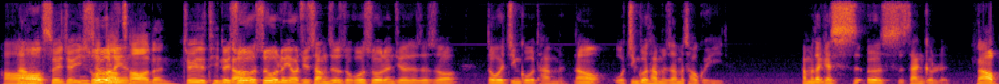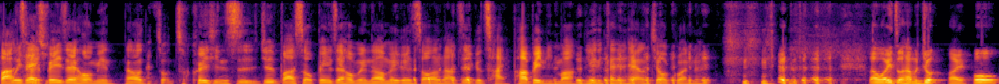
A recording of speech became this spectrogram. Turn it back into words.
哦，然后所以就影响到所有人，就一直听到。对，所有所有人要去上厕所，或所有人去的时候，都会经过他们。然后我经过他们，他们超诡异的。他们大概十二十三个人，然后把柴背在后面，然后做做亏心事，就是把手背在后面，然后每个人手上拿着一个柴，怕被你骂，因为你看起来太像教官了。然后我一走，他们就嗨哦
